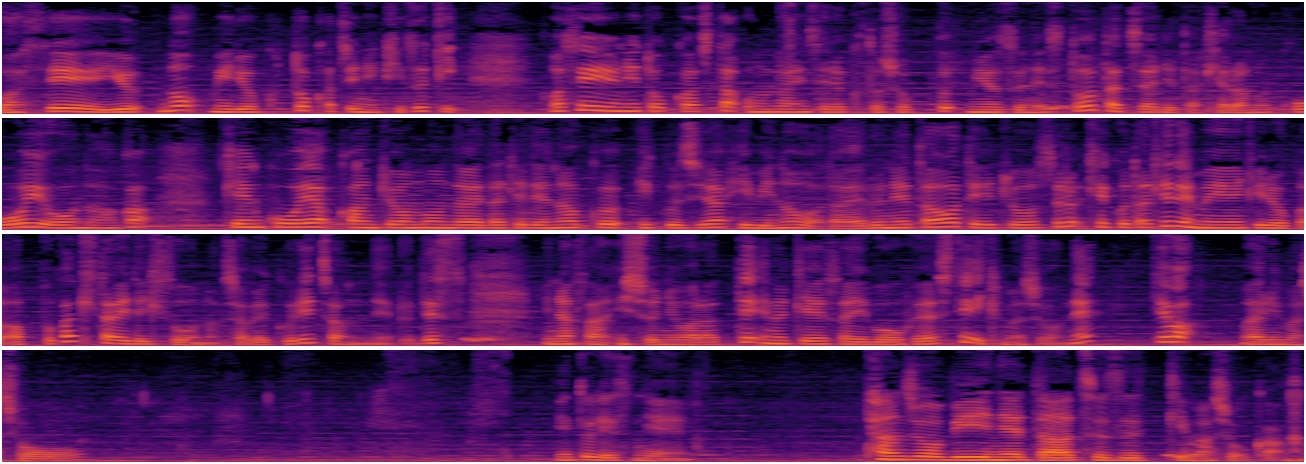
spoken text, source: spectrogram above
和精油の魅力と価値に気づき和精油に特化したオンラインセレクトショップミューズネストを立ち上げたキャラの濃いオーナーが健康や環境問題だけでなく育児や日々の話題るネタを提供する聞くだけで免疫力アップが期待できそうなしゃべくりチャンネルです。皆さん一緒に笑って NK 細胞を増やしていきましょうね。では参りましょう。えっとですね誕生日ネタ続きましょうか。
